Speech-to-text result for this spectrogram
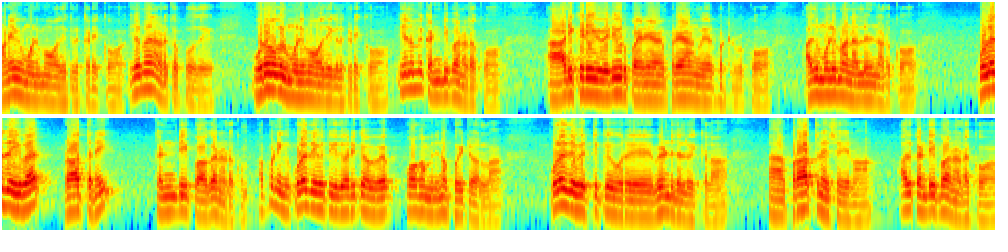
மனைவி மூலிமா உதவிகள் கிடைக்கும் இதுமாதிரி நடக்க போகுது. உறவுகள் மூலிமா உதவிகள் கிடைக்கும் இதெல்லாமே கண்டிப்பாக நடக்கும். அடிக்கடி வெளியூர் பயண பிரயாணங்கள் ஏற்பட்டிருக்கும். அது மூலிமா நல்லது நடக்கும். குலதெய்வ பிரார்த்தனை கண்டிப்பாக நடக்கும். அப்போ நீங்கள் குலதெய்வத்துக்கு இது வரைக்கும் போக முடியும்னா போயிட்டு வரலாம். குலதெய்வத்துக்கு ஒரு வேண்டுதல் வைக்கலாம். பிரார்த்தனை செய்யலாம். அது கண்டிப்பாக நடக்கும்.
